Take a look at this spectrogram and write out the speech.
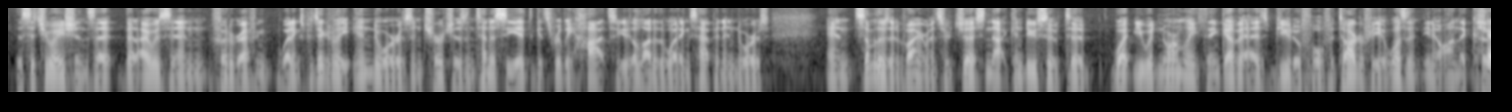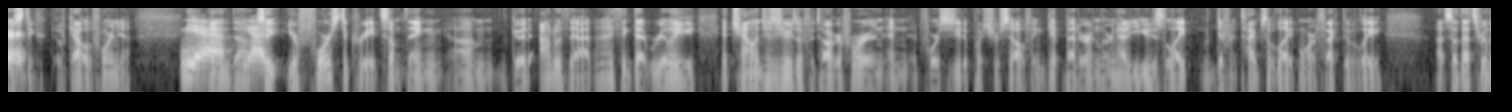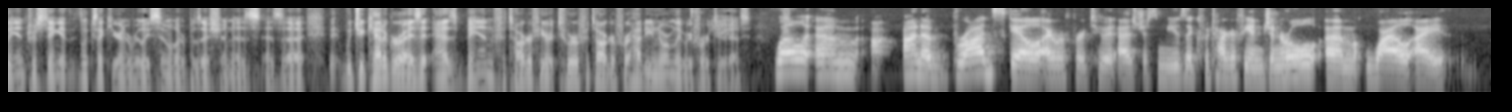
the situations that, that I was in photographing weddings, particularly indoors in churches in Tennessee, it gets really hot, so you, a lot of the weddings happen indoors, and some of those environments are just not conducive to what you would normally think of as beautiful photography. It wasn't, you know, on the coast Sure. of California, Yeah. and um, yeah. so you're forced to create something um, good out of that, and I think that really it challenges you as a photographer, and, and it forces you to push yourself and get better and learn how to use light, different types of light more effectively Uh, so that's really interesting. It looks like you're in a really similar position as as a. Would you categorize it as band photography or tour photographer? How do you normally refer to it as? Well, um, on a broad scale, I refer to it as just music photography in general. Um, while I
